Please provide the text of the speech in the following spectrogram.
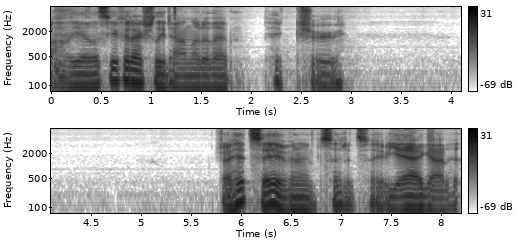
oh yeah, let's see if it actually downloaded that picture. Should I hit save and it said it saved? Yeah, I got it.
